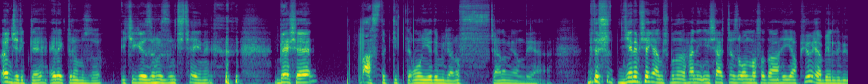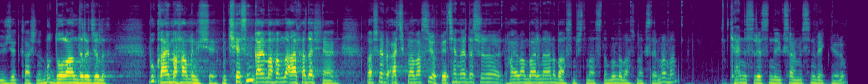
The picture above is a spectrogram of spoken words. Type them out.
Öncelikle elektromuzu, iki gözümüzün çiçeğini 5'e bastık gitti. 17 milyon. Of canım yandı ya. Bir de şu yeni bir şey gelmiş. Bunu hani inşaatçınız olmasa dahi yapıyor ya belli bir ücret karşılığında. Bu dolandırıcılık. Bu kaymakamın işi. Bu kesin kaymakamla arkadaş yani. Başka bir açıklaması yok. Geçenlerde şu hayvan barınağını basmıştım aslında. Bunu da basmak isterim ama kendi süresinde yükselmesini bekliyorum.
